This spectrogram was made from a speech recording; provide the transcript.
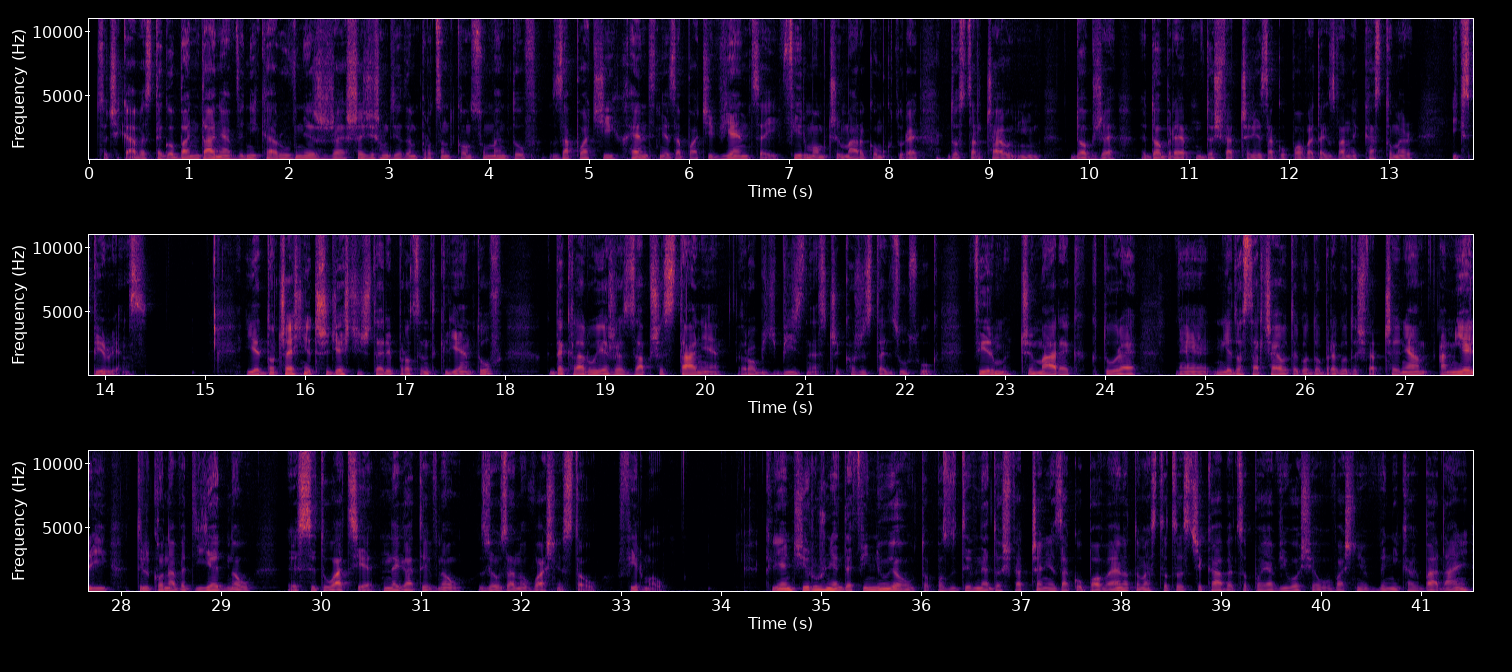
Co ciekawe, z tego badania wynika również, że 61% konsumentów zapłaci chętnie, zapłaci więcej firmom czy markom, które dostarczają im dobrze, dobre doświadczenie zakupowe, tak zwany customer experience. Jednocześnie 34% klientów deklaruje, że zaprzestanie robić biznes czy korzystać z usług firm czy marek, które e, nie dostarczają tego dobrego doświadczenia, a mieli tylko nawet jedną Y, sytuację negatywną związaną właśnie z tą firmą. Klienci różnie definiują to pozytywne doświadczenie zakupowe, natomiast to, co jest ciekawe, co pojawiło się właśnie w wynikach badań,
